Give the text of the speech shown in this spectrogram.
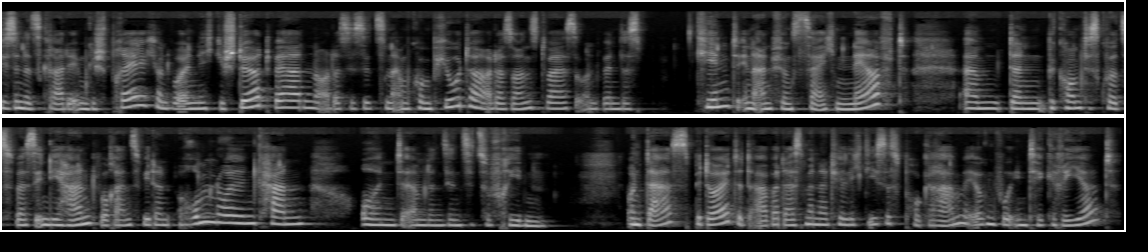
die sind jetzt gerade im Gespräch und wollen nicht gestört werden oder sie sitzen am Computer oder sonst was. Und wenn das Kind in Anführungszeichen nervt, ähm, dann bekommt es kurz was in die Hand, woran es wieder rumnullen kann und ähm, dann sind sie zufrieden. Und das bedeutet aber, dass man natürlich dieses Programm irgendwo integriert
